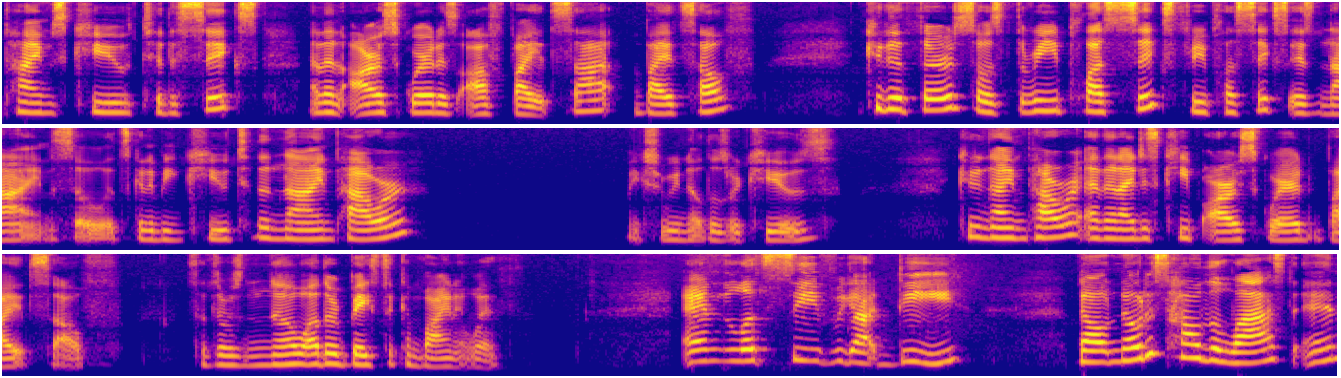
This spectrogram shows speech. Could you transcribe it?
times q to the sixth, and then r squared is off by, by itself. q to the third, so it's 3 plus 6. 3 plus 6 is 9, so it's going to be q to the 9 power. Make sure we know those are q's. q to the 9 power, and then I just keep r squared by itself, since there was no other base to combine it with. And let's see if we got d. Now, notice how the last n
